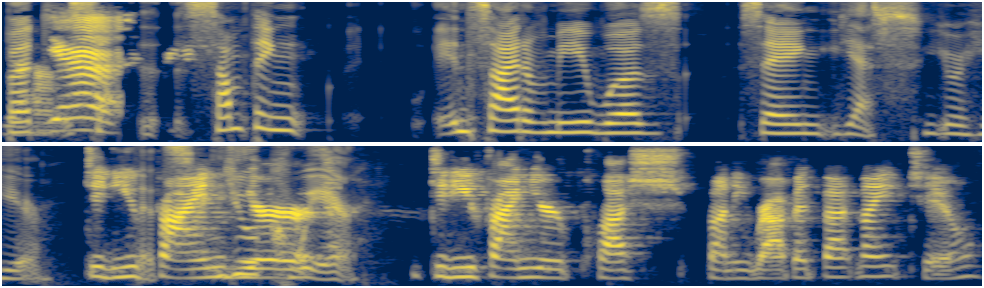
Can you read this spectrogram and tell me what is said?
but Yeah. so- something inside of me was saying yes, you're here. Did you That's- find you're your queer? Did you find your plush bunny rabbit that night too?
